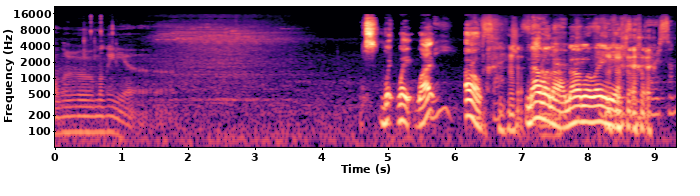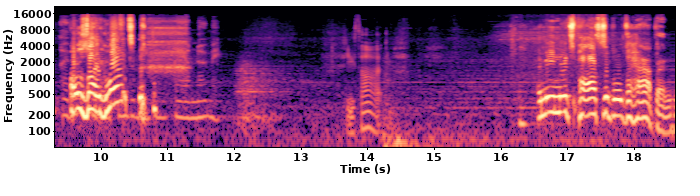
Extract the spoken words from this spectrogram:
Hello, Melania. Wait, wait, what? Me? Oh, Research. Melina, not Melania. There is some I was like, what? with am know. You thought. I mean, it's possible to happen.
